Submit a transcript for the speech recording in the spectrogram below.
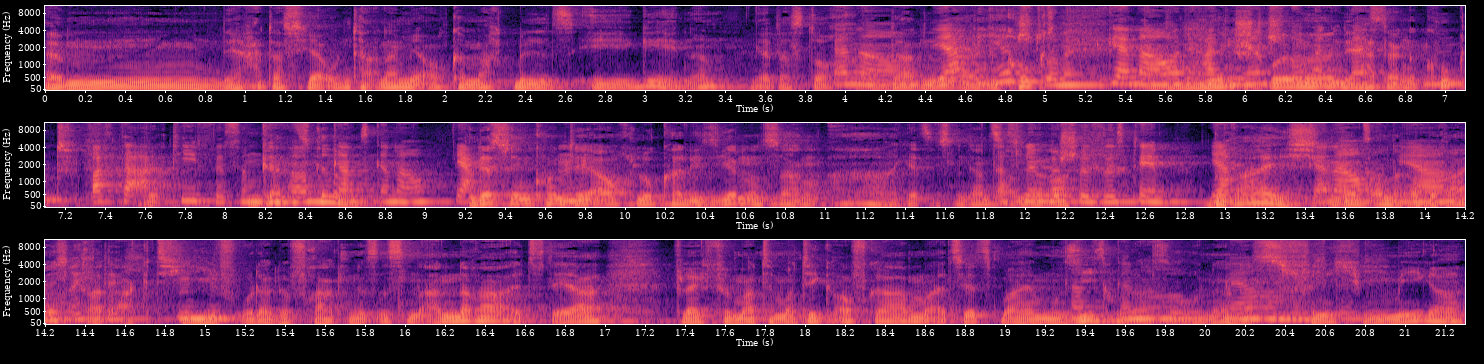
ähm, der hat das ja unter anderem ja auch gemacht mittels EEG, ne? Der hat das doch genau. dann ja, die äh, geguckt. Hirnströme, genau, die der hat die Hirnströme, der hat dann geguckt. Was da aktiv ist im ganz Gehirn, genau. ganz genau. Ja. Und deswegen konnte mhm. er auch lokalisieren und sagen, ah, jetzt ist ein ganz das anderer System. Bereich, genau. ein ganz anderer Bereich gerade aktiv mhm. oder gefragt. Und das ist ein anderer als der vielleicht für Mathematikaufgaben als jetzt bei Musik genau. oder so. Ne? Ja, das finde ich mega,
